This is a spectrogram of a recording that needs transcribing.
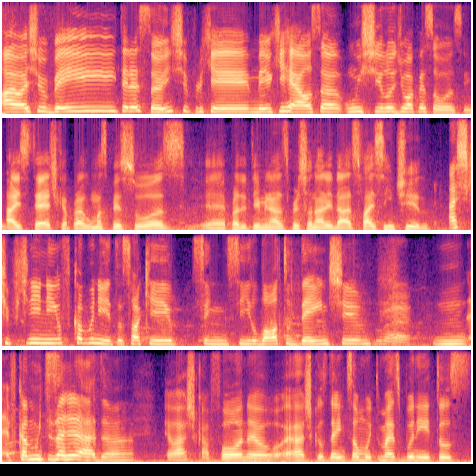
Ah, eu acho bem interessante, porque meio que realça um estilo de uma pessoa, assim. A estética para algumas pessoas, é, para determinadas personalidades, faz sentido. Acho que pequenininho fica bonito, só que, assim, se lota o dente, é. fica muito exagerado. Eu acho cafona, eu acho que os dentes são muito mais bonitos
